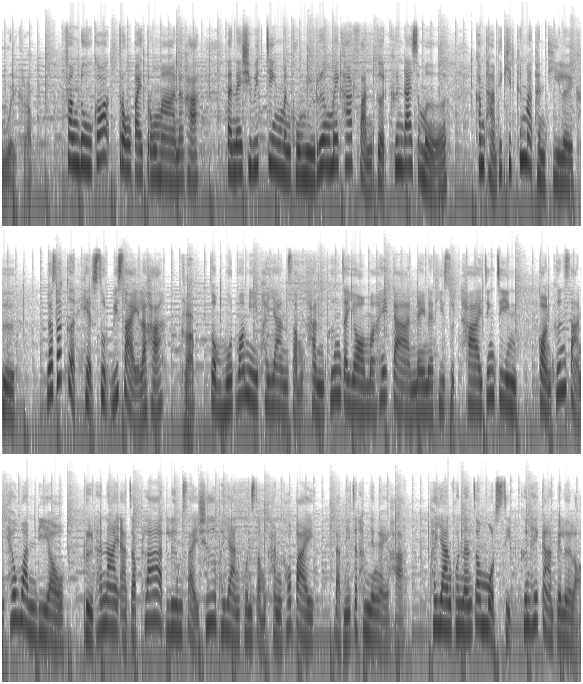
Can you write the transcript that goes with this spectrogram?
ด้วยครับ ฟังดูก็ตรงไปตรงมานะคะ แต่ในชีวิตจริงมันคงมีเรื่องไม่คาดฝันเกิดขึ้นได้เสมอคำถามที่คิดขึ้นมาทันทีเลยคือ แล้วถ้าเกิดเหตุสุดวิสัยล่ะคะ ครับ สมมุติว่ามีพยานสำคัญเพิ่งจะยอมมาให้การในนาทีสุดท้ายจริง ๆ ก่อนขึ้นศาลแค่วันเดียว หรือทนายอาจจะพลาดลืมใส่ชื่อพยานคนสำคัญเข้าไป แบบนี้จะทำยังไงคะ พยานคนนั้นจะหมดสิทธิ์ขึ้นให้การไปเลยเหรอ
